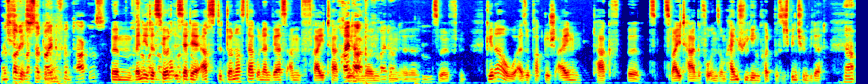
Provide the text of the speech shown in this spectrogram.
Weiß gar nicht, was der 9. für ein Tag ist. Ähm, wenn ihr das hört, Woche ist ja der erste Donnerstag und dann wäre es am Freitag, Freitag den 9.12. Äh, hm. Genau, also praktisch ein Tag, äh, zwei Tage vor unserem Heimspiel gegen Cottbus. Ich bin schon wieder ja.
